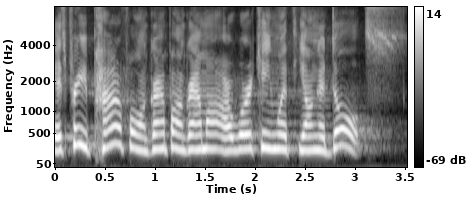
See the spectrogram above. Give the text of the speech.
It's pretty powerful when grandpa and grandma are working with young adults.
